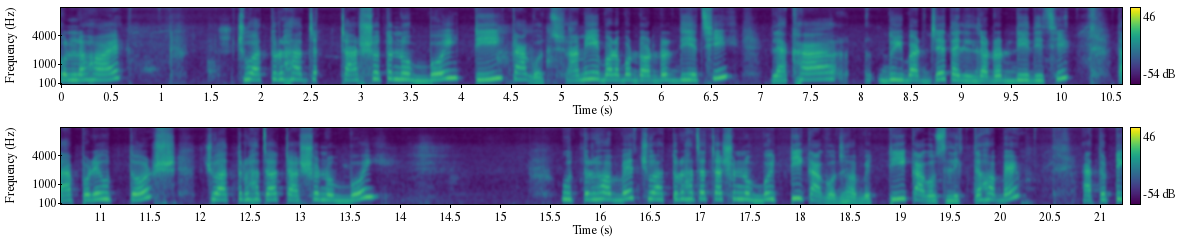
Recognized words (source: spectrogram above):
করলে হয় চুয়াত্তর হাজার চারশত নব্বইটি কাগজ। আমি বরাবর ডট দিয়েছি। লেখা দুইবার যে, তাই ডট দিয়ে দিয়েছি। তারপরে উত্তর চুয়াত্তর হাজার চারশো নব্বই উত্তর হবে চুয়াত্তর হাজার চারশো নব্বই টি কাগজ হবে। টি কাগজ লিখতে হবে। এতটি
